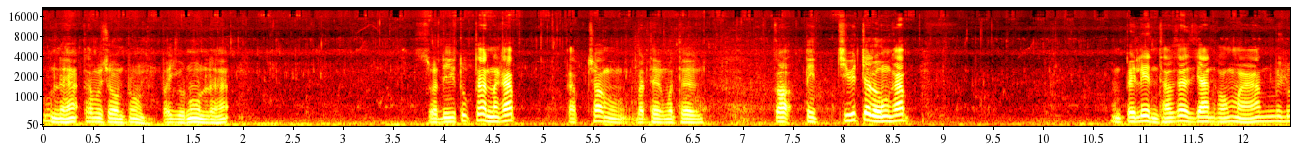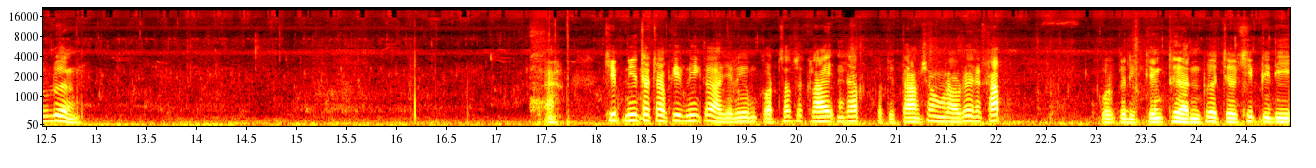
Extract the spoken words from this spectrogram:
นู่นเลยฮะท่านผู้ชมนู่นไปอยู่นู่นเลยฮะสวัสดีทุกท่านนะครับ กับช่องบันเทิงบันเทิงก็ติดชีวิตเจะหลงครับ มันไปเล่นทางสัญญาณของหมาไม่รู้เรื่องอะคลิปนี้ถ้าชอบคลิปนี้ก็อย่าลืมกด subscribe นะครับ กดติดตามช่องเราด้วยนะครับ กดกระดิ่งเสียงเถื่อนเพื่อเจอคลิปดี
